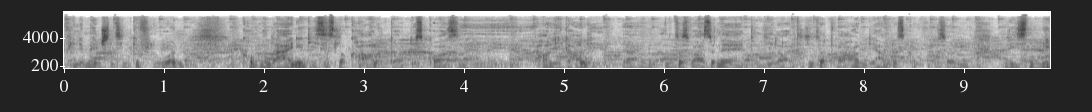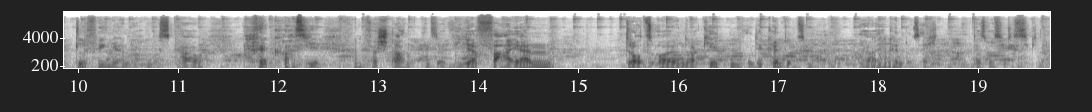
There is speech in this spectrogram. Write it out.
Viele Menschen sind geflohen. Kommt man rein in dieses Lokal und dort ist quasi Halligalli. Ja. Und das war so eine, die Leute, die dort waren, die haben das wie so einen riesen Mittelfinger nach Moskau quasi verstanden. So wir feiern trotz euren Raketen. Und ihr könnt uns malen. Ja, ihr mhm. könnt uns echt malen. Das war so das Signal.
